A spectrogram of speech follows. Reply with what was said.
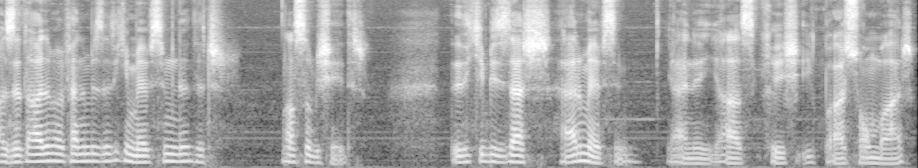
Hz. Adem Efendimiz dedi ki mevsim nedir? Nasıl bir şeydir? Dedi ki bizler her mevsim yani yaz, kış, ilkbahar, sonbahar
